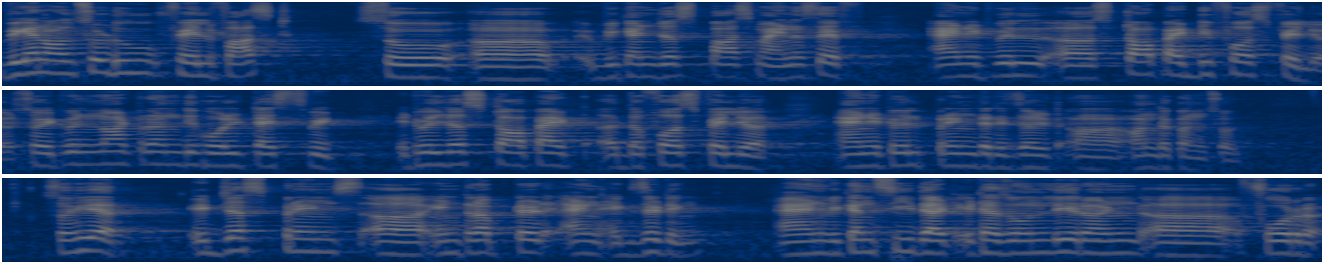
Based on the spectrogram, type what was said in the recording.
We can also do fail fast. So uh, we can just pass minus f and it will uh, stop at the first failure. So it will not run the whole test suite. It will just stop at uh, the first failure and it will print the result uh, on the console. So here it just prints uh, interrupted and exiting and we can see that it has only run uh, four,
